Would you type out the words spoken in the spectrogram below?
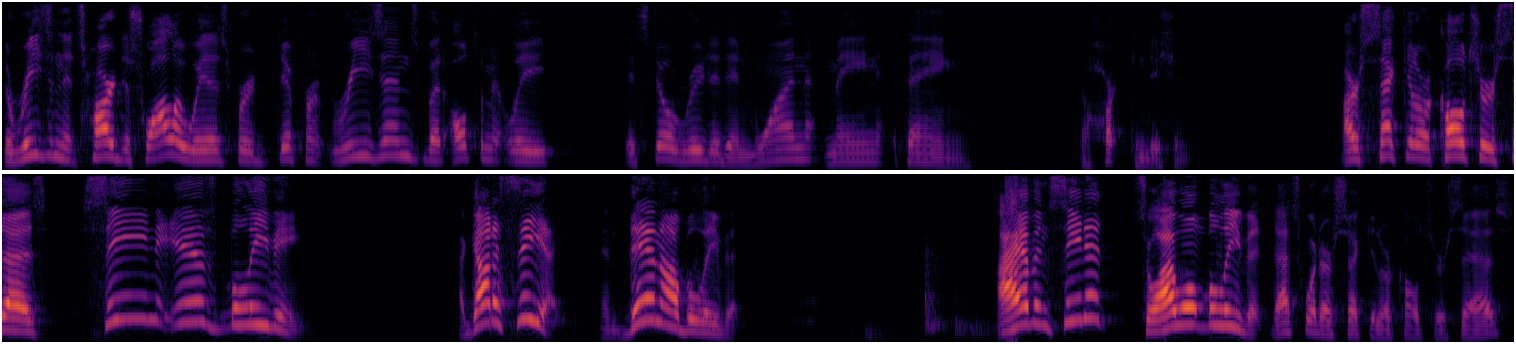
The reason it's hard to swallow is for different reasons, but ultimately it's still rooted in one main thing the heart condition. Our secular culture says, seeing is believing. I got to see it, and then I'll believe it. I haven't seen it, so I won't believe it. That's what our secular culture says.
